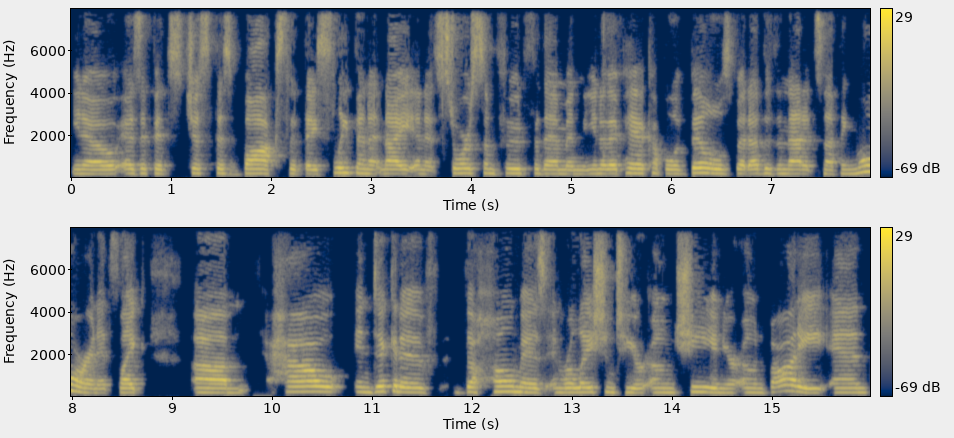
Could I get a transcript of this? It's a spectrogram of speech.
you know, as if it's just this box that they sleep in at night and it stores some food for them and, you know, they pay a couple of bills, but other than that, it's nothing more. And it's like, um, how indicative the home is in relation to your own chi and your own body and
